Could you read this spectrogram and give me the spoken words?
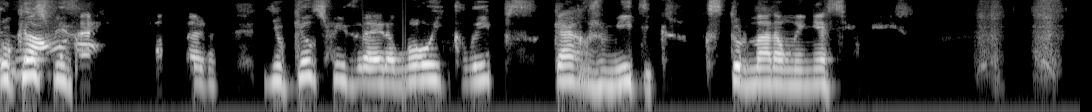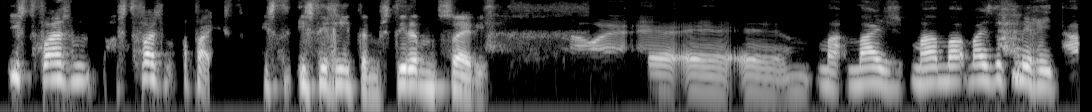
O que não, eles fizeram e o que eles fizeram ao Eclipse, carros míticos que se tornaram em SUVs. Isto faz-me, isto faz isto, isto, isto irrita-me, tira-me de sério. É, é, é, mais, mais, mais do que me irritar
